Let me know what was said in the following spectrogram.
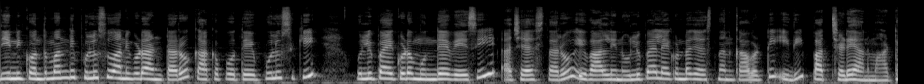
దీన్ని కొంతమంది పులుసు అని కూడా అంటారు. కాకపోతే పులుసుకి ఉల్లిపాయ కూడా ముందే వేసి చేస్తారు. ఇవాళ నేను ఉల్లిపాయ లేకుండా చేస్తున్నాను కాబట్టి ఇది పచ్చడే అనమాట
